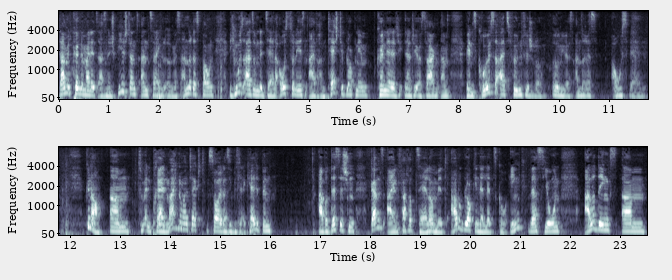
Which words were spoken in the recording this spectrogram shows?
damit könnte man jetzt also eine Spielstandsanzeige oder irgendwas anderes bauen. Ich muss also, um den Zähler auszulesen, einfach einen Testblock nehmen. Können ihr natürlich auch sagen, ähm, wenn es größer als 5 ist oder irgendwie was anderes, auswählen. Genau, ähm, zum Entprellen mache ich nochmal einen Text. Sorry, dass ich ein bisschen erkältet bin. Aber das ist ein ganz einfacher Zähler mit ArduBlock in der Let's Go Inc. Version. Allerdings ähm,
